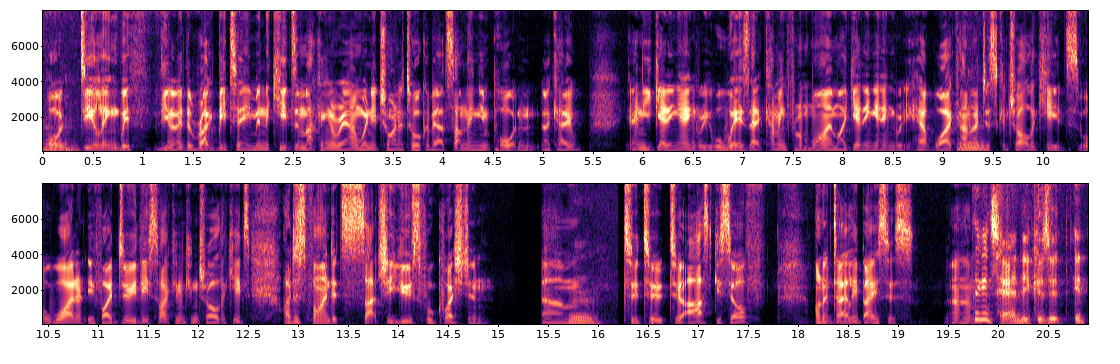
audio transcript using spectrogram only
Or dealing with you know the rugby team and the kids are mucking around when you're trying to talk about something important, okay, and you're getting angry. Well, where's that coming from? Why am I getting angry? How, why can't I just control the kids? Or why don't if I do this I can control the kids? I just find it such a useful question um, to to to ask yourself on a daily basis. I think it's handy because it, it,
